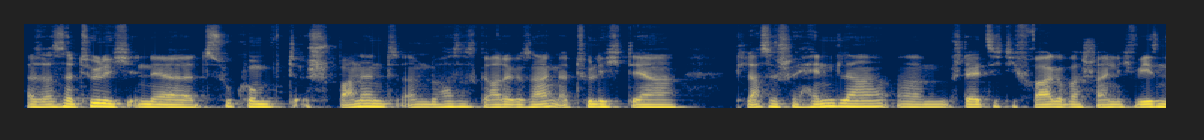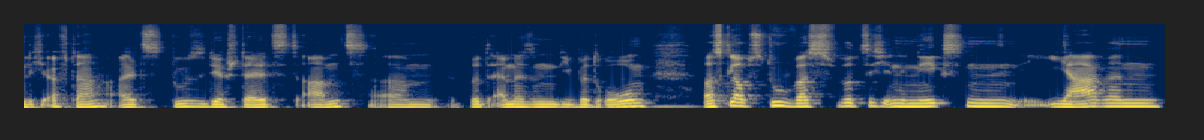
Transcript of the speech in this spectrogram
Also das ist natürlich in der Zukunft spannend. Ähm, du hast es gerade gesagt, natürlich der klassische Händler ähm, stellt sich die Frage wahrscheinlich wesentlich öfter, als du sie dir stellst abends. Ähm, wird Amazon die Bedrohung? Was glaubst du, was wird sich in den nächsten Jahren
